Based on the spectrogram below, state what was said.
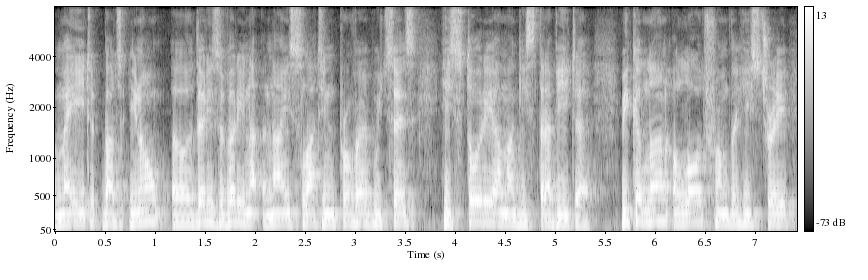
made, but you know, uh, there is a very ni- nice Latin proverb which says, Historia magistra vitae. We can learn a lot from the history.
